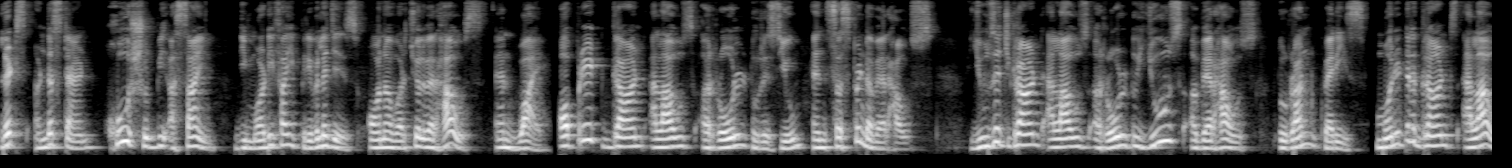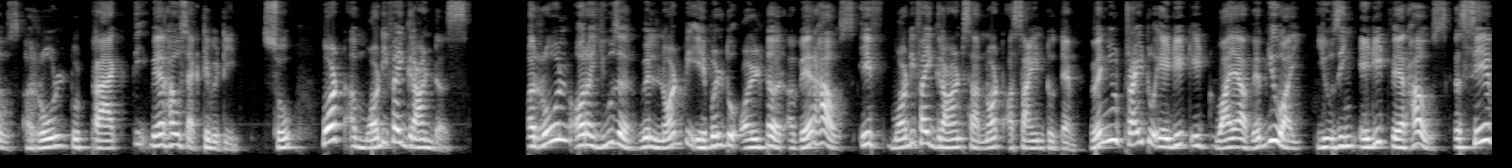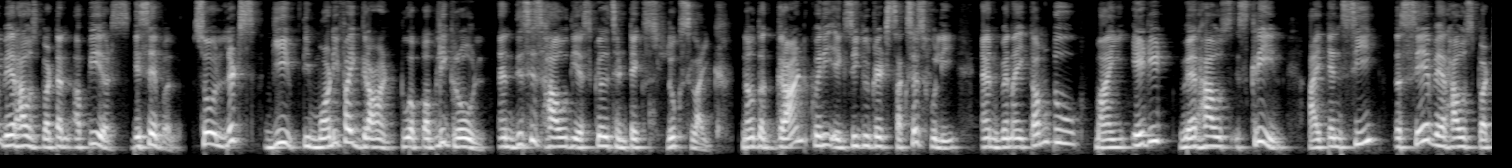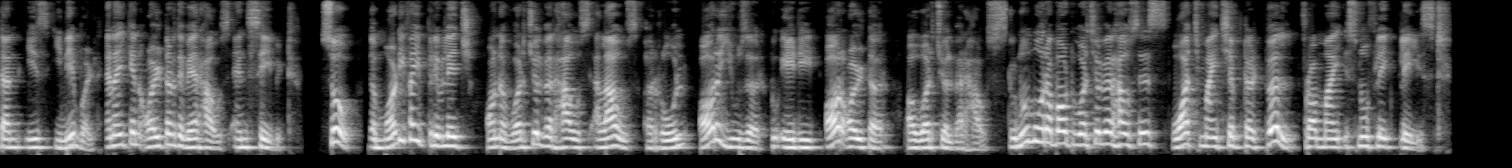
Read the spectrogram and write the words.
Let's understand who should be assigned the modify privileges on a virtual warehouse and why. Operate grant allows a role to resume and suspend a warehouse. Usage grant allows a role to use a warehouse to run queries. Monitor grants allows a role to track the warehouse activity. So what a modify grant does? A role or a user will not be able to alter a warehouse if modify grants are not assigned to them. When you try to edit it via web UI using edit warehouse, the save warehouse button appears disabled. So let's give the modify grant to a public role and this is how the SQL syntax looks like. Now the grant query executed successfully and when I come to my edit warehouse screen, I can see the save warehouse button is enabled and I can alter the warehouse and save it. So the modify privilege on a virtual warehouse allows a role or a user to edit or alter a virtual warehouse. To know more about virtual warehouses, watch my chapter 12 from my Snowflake playlist.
